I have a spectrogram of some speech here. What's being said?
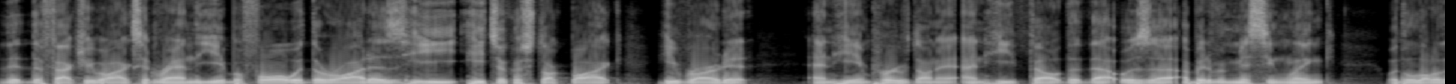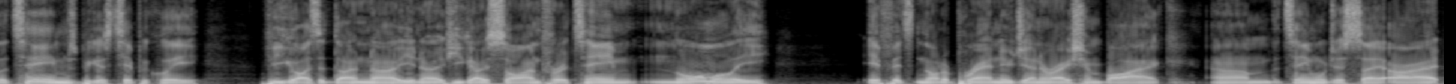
the, factory bikes had ran the year before with the riders. He he took a stock bike, he rode it, and he improved on it. And he felt that that was a, a bit of a missing link with a lot of the teams because typically, for you guys that don't know, you know, if you go sign for a team, normally, if it's not a brand new generation bike, um, the team will just say, "All right,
